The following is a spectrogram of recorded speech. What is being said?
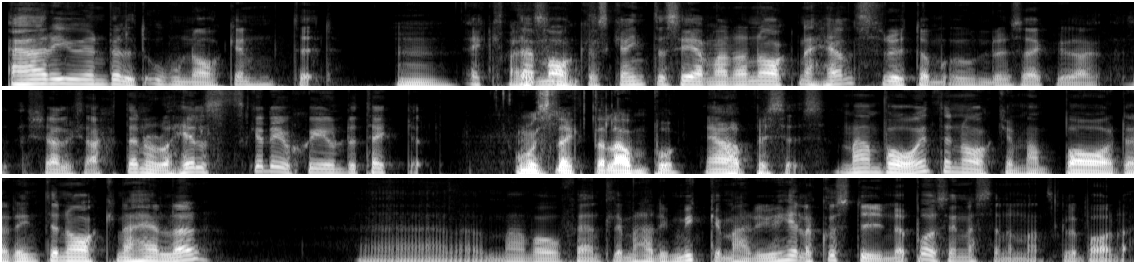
är ju en väldigt onaken tid. Mm. Äkta makar ska inte se varandra nakna helst, förutom under kärleksakten, och då helst ska det ske under täcket. Och med släckta lampor. Ja, precis. Man var inte naken, man badade inte nakna heller. Eh, man var offentlig, man hade mycket, man hade ju hela kostymer på sig nästan när man skulle bada.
